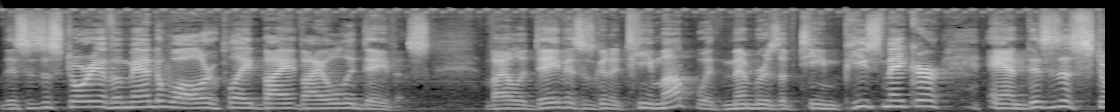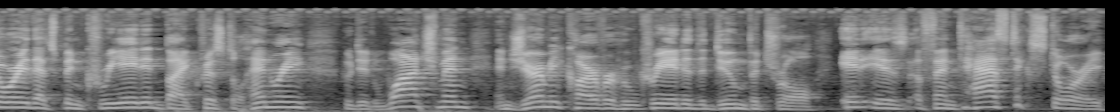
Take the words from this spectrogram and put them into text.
This is a story of Amanda Waller, played by Viola Davis. Viola Davis is going to team up with members of Team Peacemaker. And this is a story that's been created by Christal Henry, who did Watchmen, and Jeremy Carver, who created the Doom Patrol. It is a fantastic story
